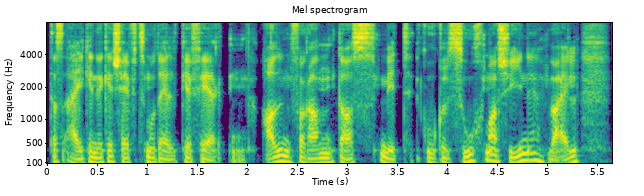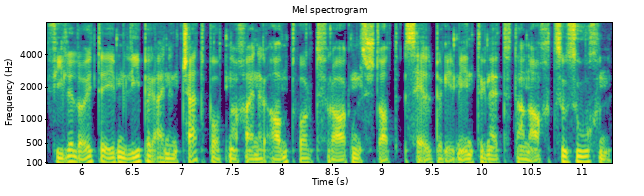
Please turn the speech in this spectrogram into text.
das eigene Geschäftsmodell gefährden. Allen voran das mit Googles Suchmaschine, weil viele Leute eben lieber einen Chatbot nach einer Antwort fragen, statt selbst selber im Internet danach zu suchen.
